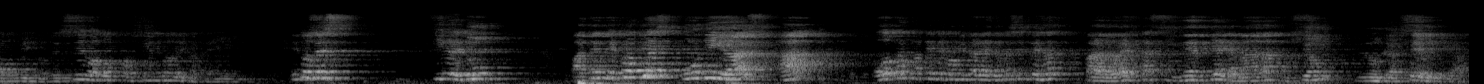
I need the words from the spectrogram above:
o menos, de 0 a 2% de cafeína. Entonces, fíjate tú, patentes propias unidas a otras patentes propietarias de otras empresas para lograr esta sinergia llamada fusión nutracéutica.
